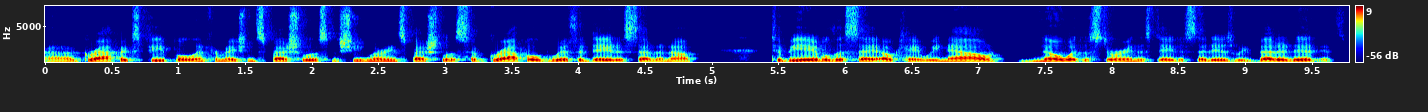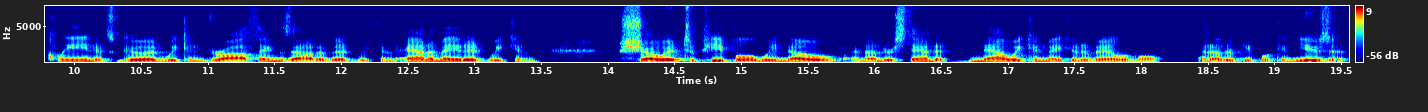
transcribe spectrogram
uh, graphics people, information specialists, machine learning specialists have grappled with a data set enough to be able to say, okay, we now know what the story in this data set is. We vetted it. It's clean. It's good. We can draw things out of it. We can animate it. We can show it to people. We know and understand it. Now we can make it available and other people can use it.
